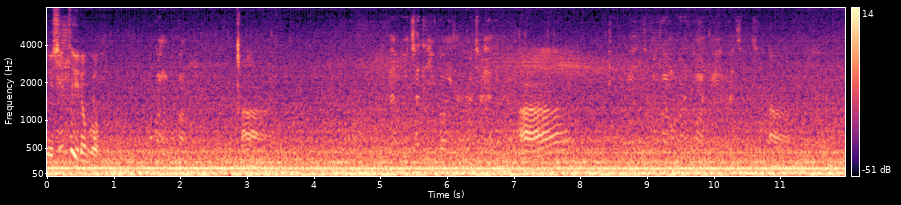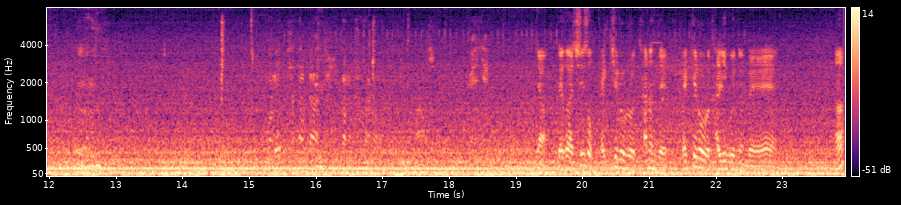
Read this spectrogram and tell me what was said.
그 시트 이런 거 모강 모강. 아, 왜냐면 차들이 유광이잖아. 열처리하는 거. 아, 이제 모강을 한동안 유행을 했었지. 아. 모강을 타다가 또 유광을 타다가 왜 이게 야, 내가 시속 100km를 타는데 100km로 달리고 있는데 어?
